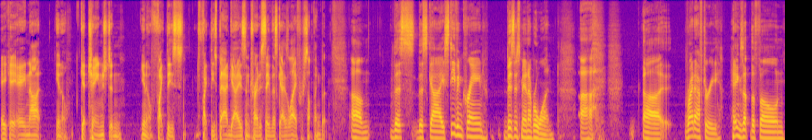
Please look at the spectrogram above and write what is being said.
AKA not, you know, get changed and, you know, fight these fight these bad guys and try to save this guy's life or something. But um, this this guy, Stephen Crane, businessman number one, uh, uh, right after he hangs up the phone,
